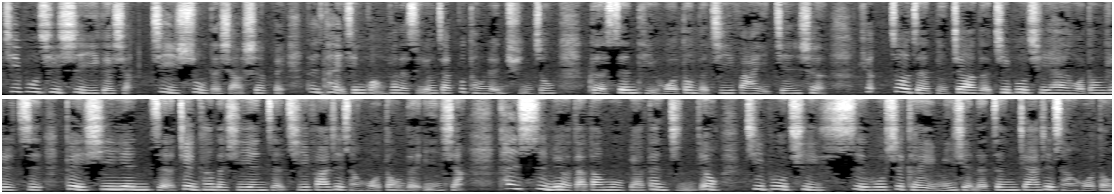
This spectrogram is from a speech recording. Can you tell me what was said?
计步器是一个小计数的小设备，但是它已经广泛的使用在不同人群中的身体活动的激发与监测。作者比较的计步器和活动日志对吸烟者健康的吸烟者激发日常活动的影响，看似没有达到目标，但仅用计步器似乎是可以明显的增加日常活动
